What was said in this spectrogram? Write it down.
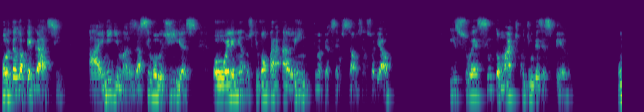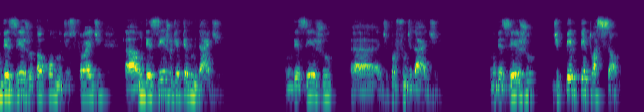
Portanto, apegar-se a enigmas, a simbologias ou elementos que vão para além de uma percepção sensorial, isso é sintomático de um desespero. Um desejo, tal como diz Freud, uh, um desejo de eternidade, um desejo uh, de profundidade, um desejo de perpetuação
